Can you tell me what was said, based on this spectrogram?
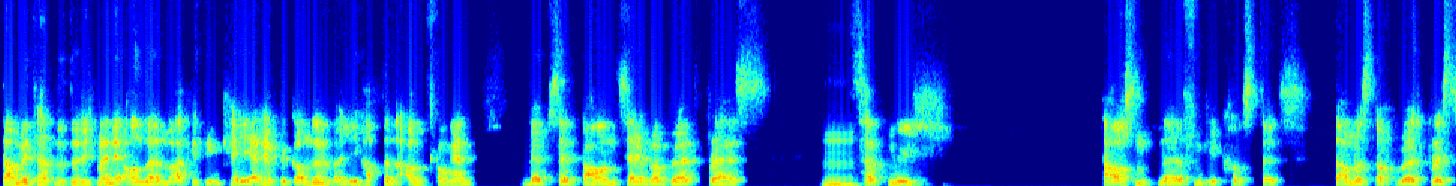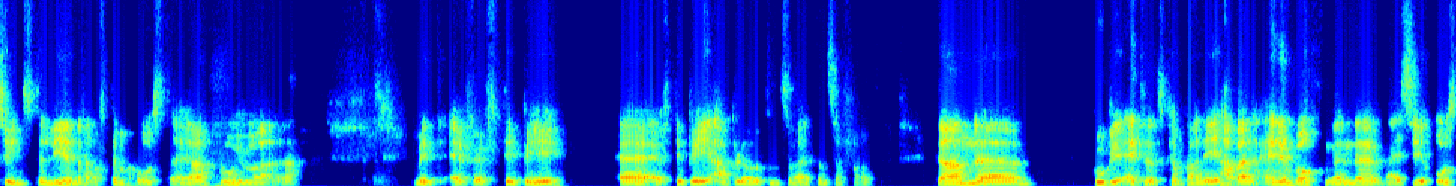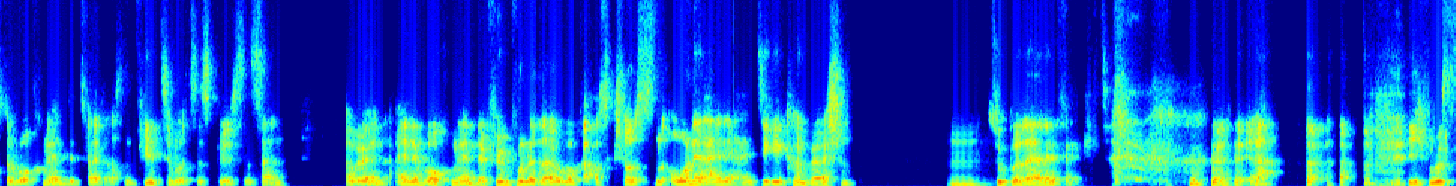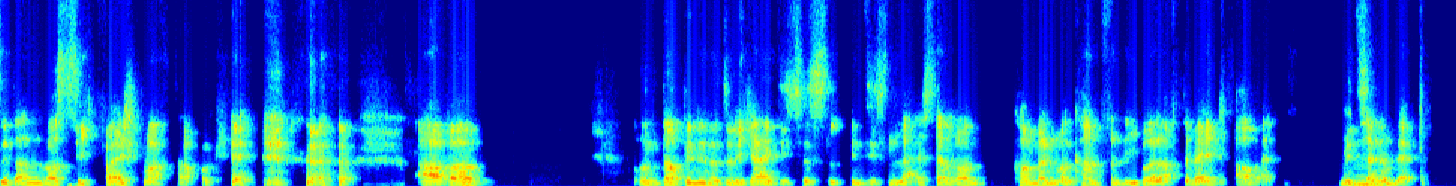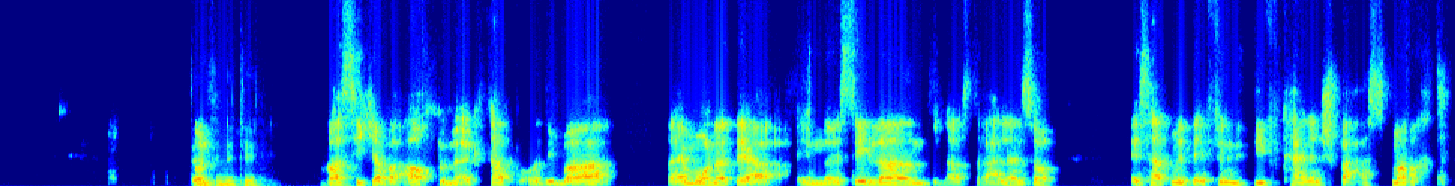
damit hat natürlich meine Online-Marketing-Karriere begonnen, weil ich habe dann angefangen, Website bauen, selber WordPress. Mhm. Das hat mich tausend Nerven gekostet damals noch WordPress zu installieren auf dem Hoster, ja, wo ich war, ja, mit FFTP, äh, FTP-Upload und so weiter und so fort. Dann äh, Google AdWords-Kampagne. Ich habe an einem Wochenende, weiß ich, Osterwochenende 2014 muss das gewesen sein, habe an einem Wochenende 500 Euro rausgeschossen, ohne eine einzige Conversion. Mhm. Super Lerneffekt. ja. Ich wusste dann, was ich falsch gemacht habe, okay? Aber und da bin ich natürlich auch in, dieses, in diesen Lifestyle gekommen, man kann von überall auf der Welt arbeiten mit mhm. seinem Laptop. Definitiv. Und was ich aber auch bemerkt habe, und ich war drei Monate in Neuseeland und Australien so, es hat mir definitiv keinen Spaß gemacht,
